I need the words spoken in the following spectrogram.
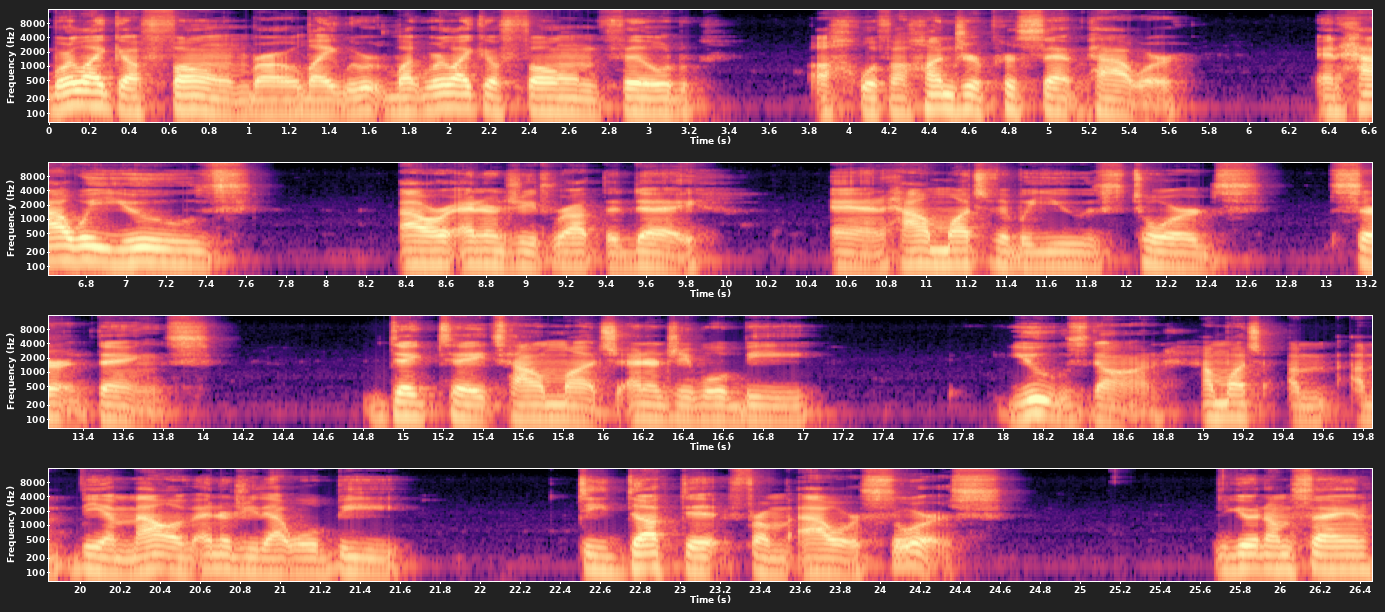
we're like a phone, bro. Like we're like we're like a phone filled uh, with a hundred percent power, and how we use our energy throughout the day, and how much of it we use towards certain things, dictates how much energy will be used on, how much um, um, the amount of energy that will be deducted from our source. You get what I'm saying?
